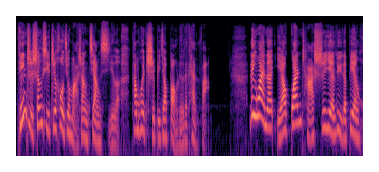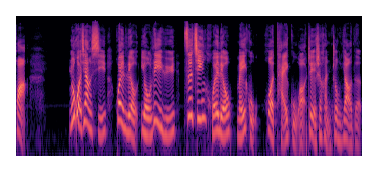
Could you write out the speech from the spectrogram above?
停止升息之后就马上降息了。他们会持比较保留的看法。另外呢，也要观察失业率的变化。如果降息会有有利于资金回流美股或台股哦，这也是很重要的。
